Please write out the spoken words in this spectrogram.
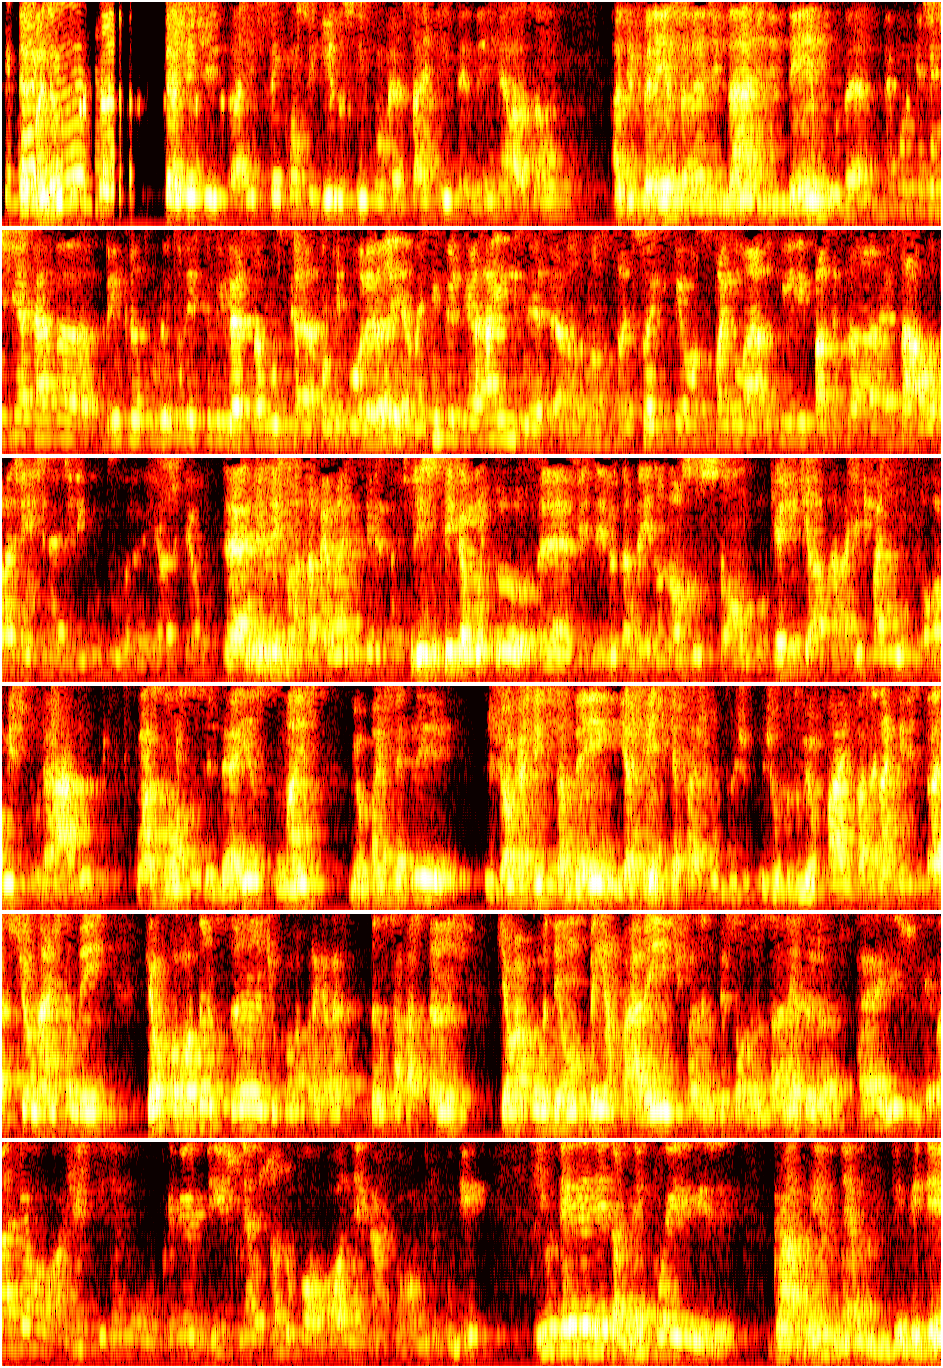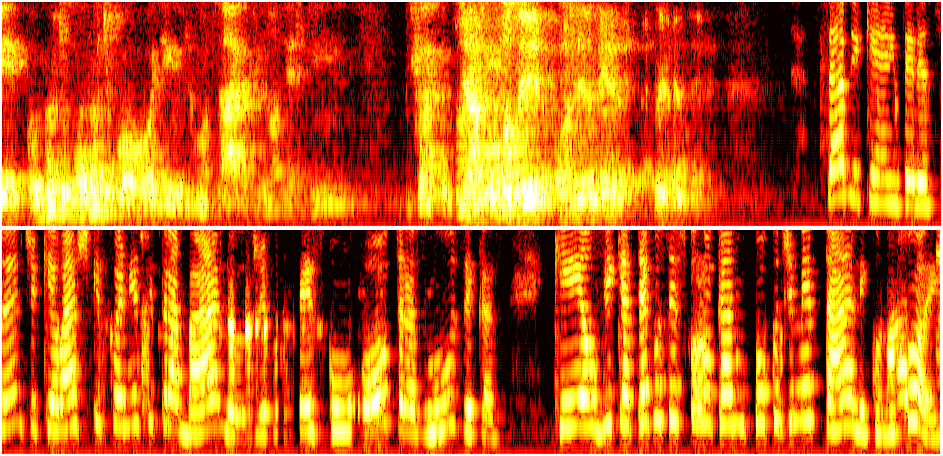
Que bacana. É, mas é muito bacana que a gente, a gente tem conseguido sim conversar e se entender em relação à diferença né, de idade, de tempo, né? É porque a gente acaba brincando muito nesse universo da música contemporânea, mas sem perder a raiz, né? Essa, as nossas tradições, que tem o nosso pai do lado que passa essa, essa aula pra gente, né? De cultura. E eu acho que é o, é, o que deixa o nosso pé mais interessante. Isso fica muito é, visível também no nosso som, porque a gente, a, a gente faz um forró misturado com as nossas ideias, mas meu pai sempre joga a gente também, e a gente quer estar junto, junto do meu pai, fazendo aqueles tradicionais também, que é o forró dançante, o forró para a galera dançar bastante, que é um acordeão bem aparente, fazendo o pessoal dançar, né, seu Jorge? É isso mesmo, mas eu, a gente fizemos o primeiro disco, né, o som do forró, né, é um forró muito bonito, e o DVD também foi gravando, né, um DVD, foi muito bom, muito forró de Luiz Gonzaga, do Nordestino. Já, já forrozeiro, forrozeiro mesmo. Sabe que é interessante? Que eu acho que foi nesse trabalho de vocês com outras músicas que eu vi que até vocês colocaram um pouco de metálico, não foi?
